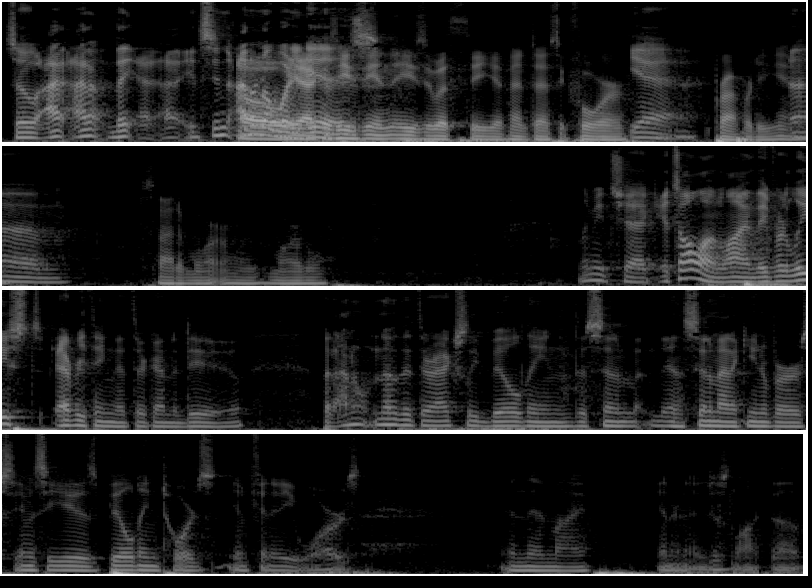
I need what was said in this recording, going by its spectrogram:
so I, I don't. They, I- it's in, I don't know Oh, what yeah, it is. he's in. He's with the uh, Fantastic Four yeah. property. Yeah, Um, side of Mar- Marvel. Let me check. It's all online. They've released everything that they're going to do, but I don't know that they're actually building the, cinem- the cinematic universe. MCU is building towards Infinity Wars, and then my internet just locked up.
